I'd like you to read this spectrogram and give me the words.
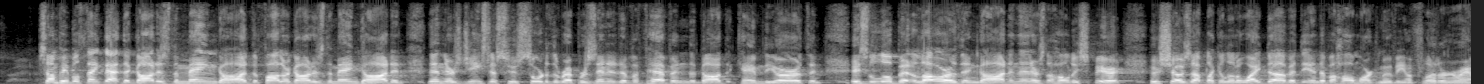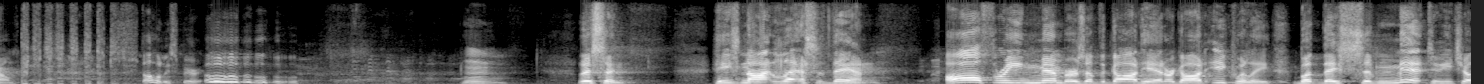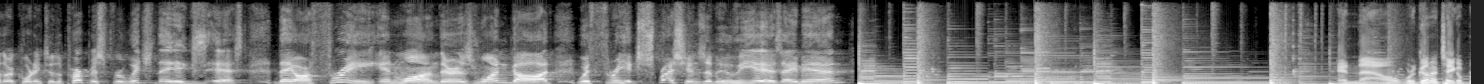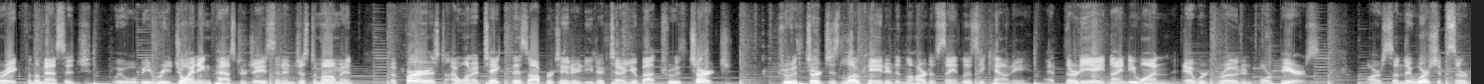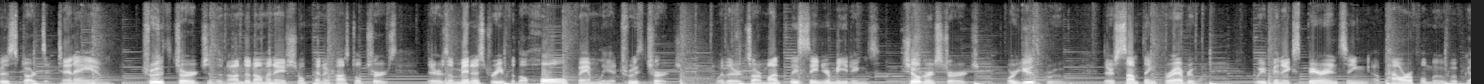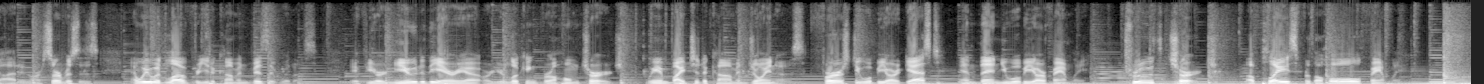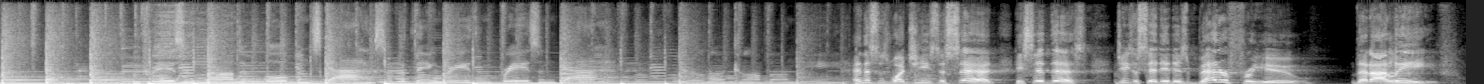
Some people think that, that God is the main God, the Father God is the main God, and then there's Jesus who's sort of the representative of heaven, the God that came to earth, and he's a little bit lower than God, and then there's the Holy Spirit who shows up like a little white dove at the end of a Hallmark movie and fluttering around. the Holy Spirit. Ooh. Hmm? Listen, he's not less than. All three members of the Godhead are God equally, but they submit to each other according to the purpose for which they exist. They are three in one. There is one God with three expressions of who He is. Amen. And now we're going to take a break from the message. We will be rejoining Pastor Jason in just a moment. But first, I want to take this opportunity to tell you about Truth Church. Truth Church is located in the heart of St. Lucie County at 3891 Edwards Road in Fort Pierce. Our Sunday worship service starts at 10 a.m. Truth Church is a non denominational Pentecostal church. There's a ministry for the whole family at Truth Church. Whether it's our monthly senior meetings, children's church, or youth group, there's something for everyone. We've been experiencing a powerful move of God in our services, and we would love for you to come and visit with us. If you're new to the area or you're looking for a home church, we invite you to come and join us. First, you will be our guest, and then you will be our family. Truth Church, a place for the whole family. I'm praising under open skies, everything breathing, praising God. And this is what Jesus said. He said this Jesus said, It is better for you that I leave.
